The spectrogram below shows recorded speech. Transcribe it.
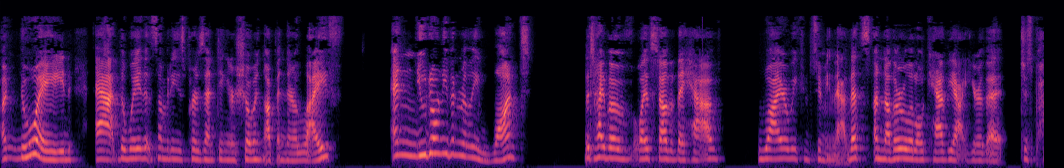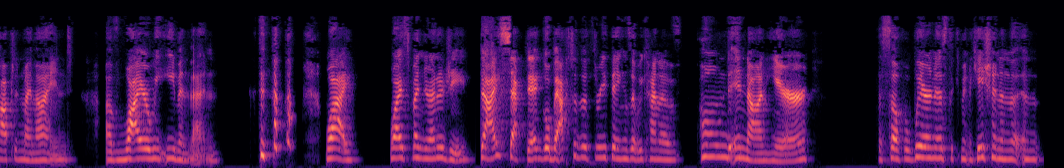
annoyed at the way that somebody is presenting or showing up in their life, and you don't even really want the type of lifestyle that they have, why are we consuming that? That's another little caveat here that just popped in my mind of why are we even then? why? Why spend your energy? Dissect it. Go back to the three things that we kind of honed in on here. The self-awareness, the communication and the, and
